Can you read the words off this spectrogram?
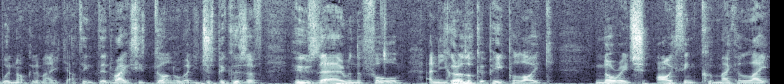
we're not going to make it. I think the race is gone already, just because of who's there and the form. And you've got to look at people like Norwich. I think could make a late.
